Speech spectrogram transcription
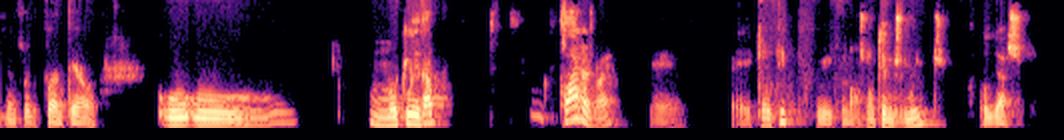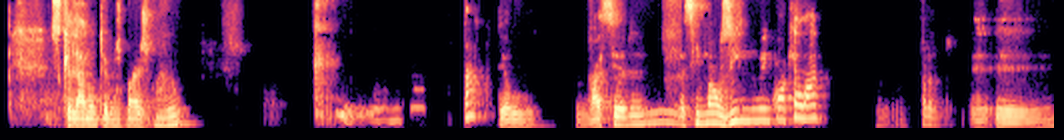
dentro do plantel o, o- uma utilidade clara, não é? é? é aquele tipo, e nós não temos muitos, aliás, se calhar não temos mais nenhum, que pronto, ele vai ser assim mauzinho em qualquer lado. Pronto. Eh, eh,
